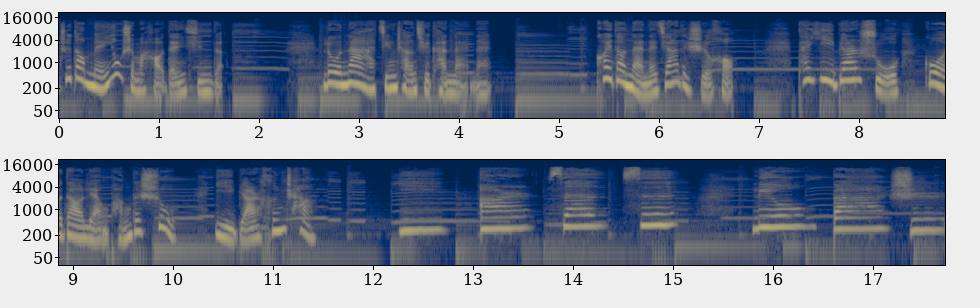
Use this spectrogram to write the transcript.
知道没有什么好担心的。露娜经常去看奶奶。快到奶奶家的时候，她一边数过道两旁的树，一边哼唱：“一、二、三、四、六、八、十，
